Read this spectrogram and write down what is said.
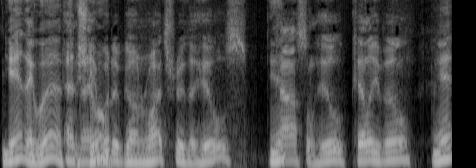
Yeah, they were, and they sure. would have gone right through the hills. Yeah. Castle Hill, Kellyville. Yeah.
